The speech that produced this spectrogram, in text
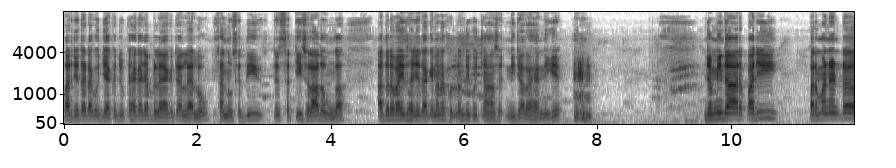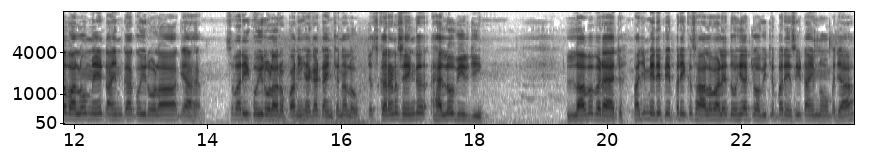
ਪਰ ਜੇ ਤੁਹਾਡਾ ਕੋਈ ਜੈਕ ਜੁਕ ਹੈਗਾ ਜਾਂ ਬਲੈਕ ਚ ਲੈ ਲਓ ਸਾਨੂੰ ਸਿੱਧੀ ਤੇ ਸੱਚੀ ਸਲਾਹ ਦਊਂਗਾ ਅਦਰਵਾਈਜ਼ ਹਜੇ ਤੱਕ ਇਹਨਾਂ ਦਾ ਖੁੱਲਣ ਦੀ ਕੋਈ ਚਾਂਸ ਨਹੀਂ ਜ਼ਿਆਦਾ ਹੈ ਨਹੀਂਗੇ जमींदार पाजी परमानेंट वालों में टाइम का कोई रोला क्या है ਇਸ ਵਾਰੀ ਕੋਈ ਰੋਲਾ ਰੱਪਾ ਨਹੀਂ ਹੈਗਾ, ਟੈਨਸ਼ਨ ਨਾ ਲਓ। ਜਸਕਰਨ ਸਿੰਘ, ਹੈਲੋ ਵੀਰ ਜੀ। ਲਵ ਬੜੈਚ ਭਾਜੀ, ਮੇਰੇ ਪੇਪਰ ਇੱਕ ਸਾਲ ਵਾਲੇ 2024 ਚ ਭਰੇ ਸੀ, ਟਾਈਮ 9:50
